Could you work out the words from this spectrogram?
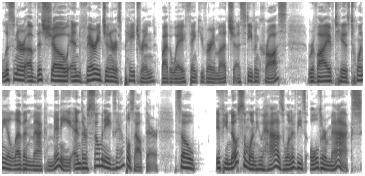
Listener of this show and very generous patron, by the way, thank you very much, uh, Stephen Cross revived his 2011 Mac Mini, and there's so many examples out there. So if you know someone who has one of these older Macs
